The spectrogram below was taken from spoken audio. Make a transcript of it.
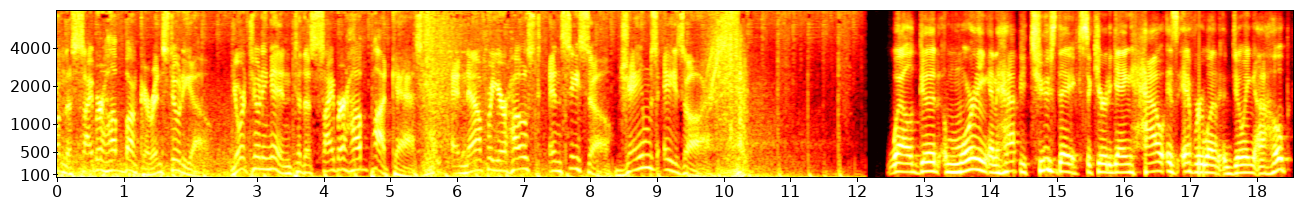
From the Cyber Hub bunker and studio, you're tuning in to the Cyber Hub podcast. And now for your host and CISO, James Azar. Well, good morning and happy Tuesday, security gang. How is everyone doing? I hope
